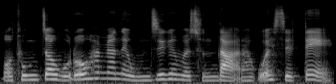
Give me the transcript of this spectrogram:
뭐 동적으로 화면에 움직임을 준다라고 했을 때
